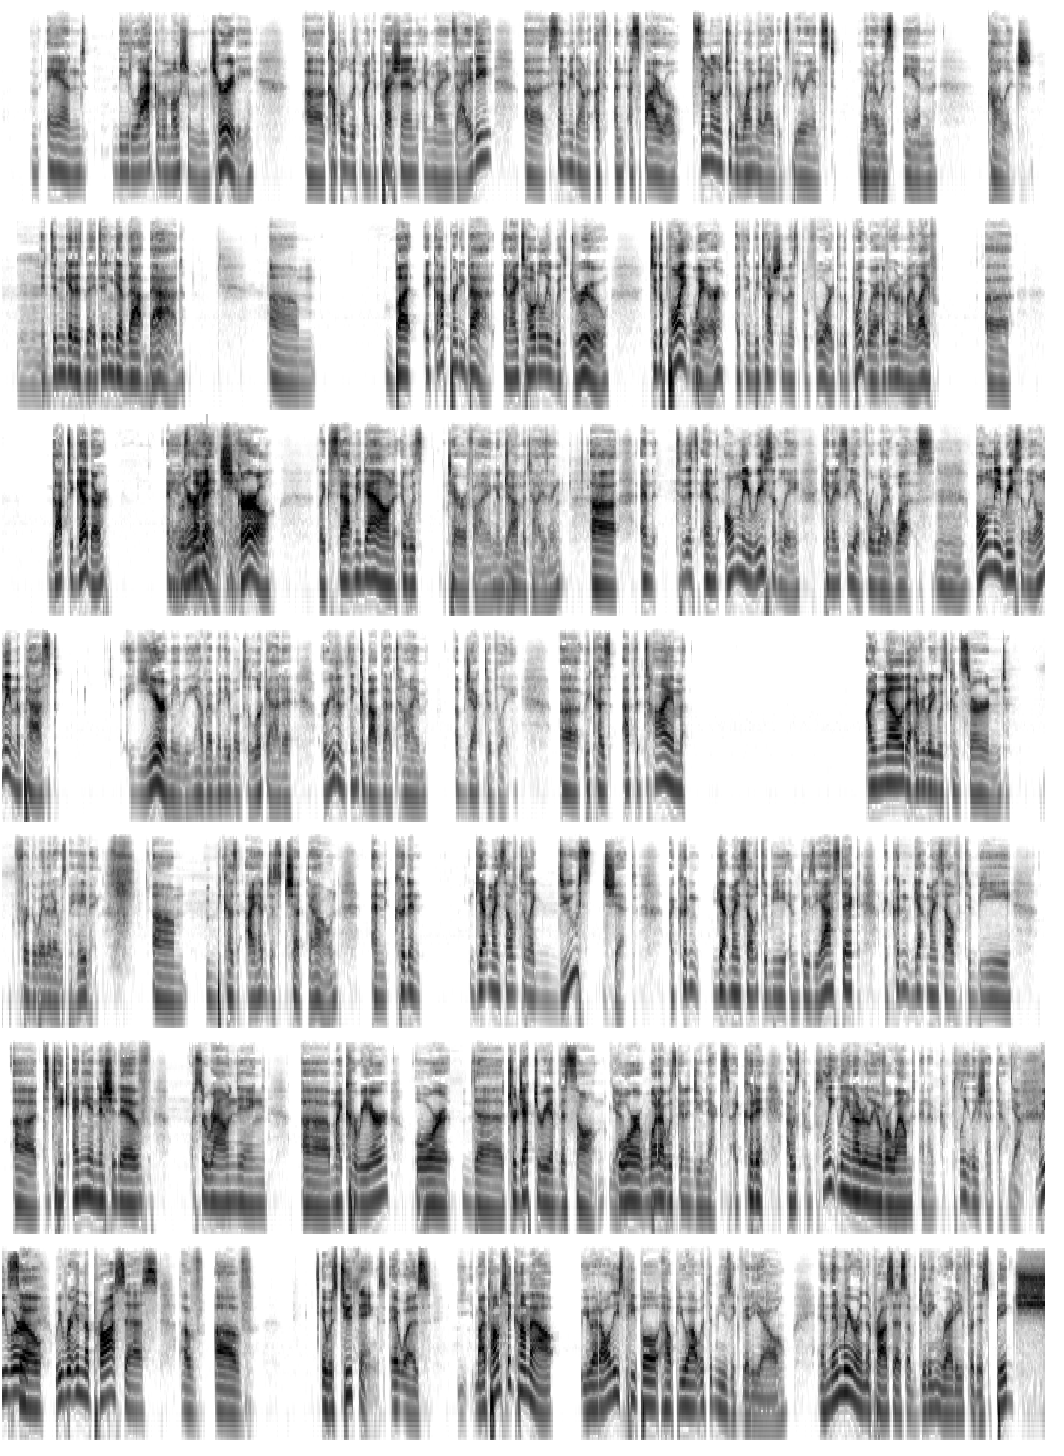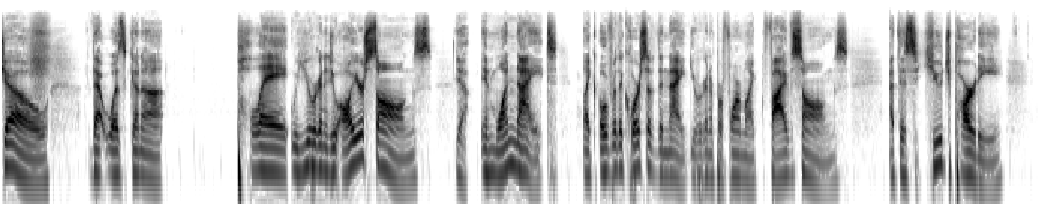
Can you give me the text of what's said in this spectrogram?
and the lack of emotional maturity, uh, coupled with my depression and my anxiety, uh, sent me down a, a, a spiral similar to the one that I'd experienced when I was in college. It didn't get as, it didn't get that bad, um, but it got pretty bad, and I totally withdrew to the point where I think we touched on this before. To the point where everyone in my life uh, got together and was like. "Girl," like sat me down. It was terrifying and Yeah. traumatizing. Uh, and to this end, only recently can I see it for what it was. Mm-hmm. Only recently, only in the past year, maybe, have I been able to look at it or even think about that time objectively. Uh, because at the time, I know that everybody was concerned for the way that I was behaving um, because I had just shut down and couldn't get myself to like do shit. I couldn't get myself to be enthusiastic. I couldn't get myself to be uh, to take any initiative surrounding uh, my career or the trajectory of this song Yeah. or what I was going to do next. I couldn't. I was completely and utterly overwhelmed, and I completely shut down. Yeah, we were So- we were in the process of of it was two things. It was my pumps had come out. You had all these people help you out with the music video, and then we were in the process of getting ready for this big show that was gonna play. You were gonna do all your songs Yeah. in one night, like over the course of the night, you were to perform like five songs at this huge party.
